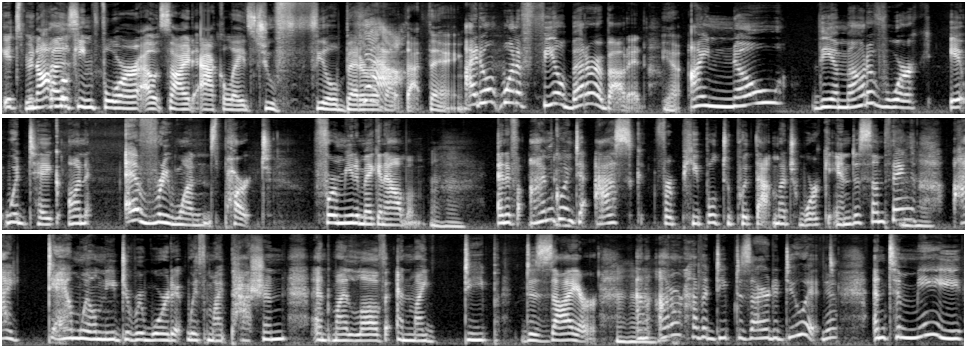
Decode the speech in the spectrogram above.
it's You're not looking for outside accolades to feel better Yeah. about that thing. I don't want to feel better about it. Yeah. I know the amount of work it would take on everyone's part for me to make an album. Mm-hmm. And if I'm going to ask for people to put that much work into something, Mm-hmm. I damn well need to reward it with my passion and my love and my deep desire. Mm-hmm. And I don't have a deep desire to do it. And to me,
